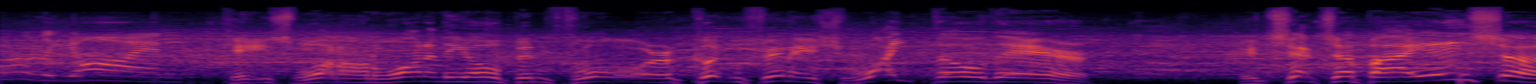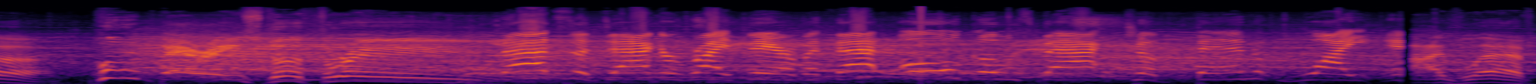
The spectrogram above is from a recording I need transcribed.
Early on. Case one-on-one in the open floor. Couldn't finish. Wight, though, there. It sets up Iesa, who buries the three. That's a dagger right there, but that all goes back to Ben Wight. Five left.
